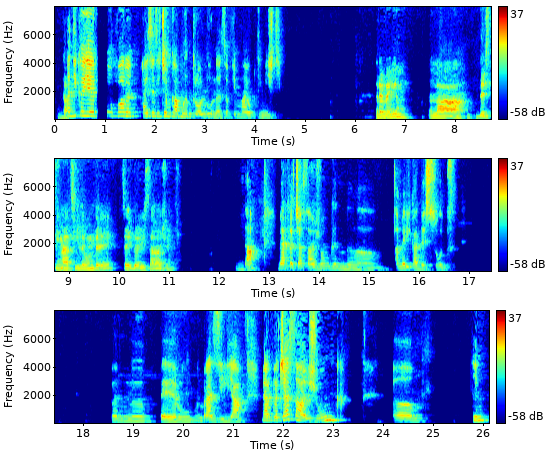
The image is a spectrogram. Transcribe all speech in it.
Da. Adică e o vară, hai să zicem, cam într-o lună, să fim mai optimiști. Revenim la destinațiile unde ți-ai dorit să ajungi. Da. Mi-ar plăcea să ajung în uh, America de Sud, în uh, Peru, în Brazilia. Mi-ar plăcea să ajung um, în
